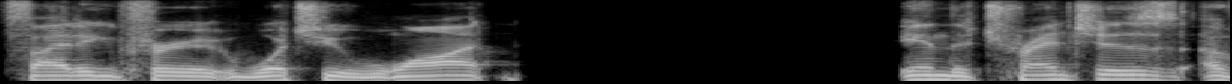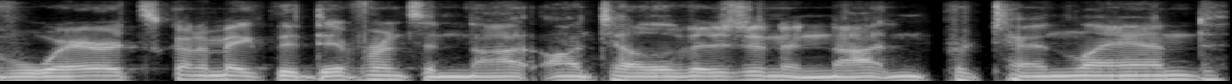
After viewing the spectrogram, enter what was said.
fighting for what you want in the trenches of where it's going to make the difference and not on television and not in pretend land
